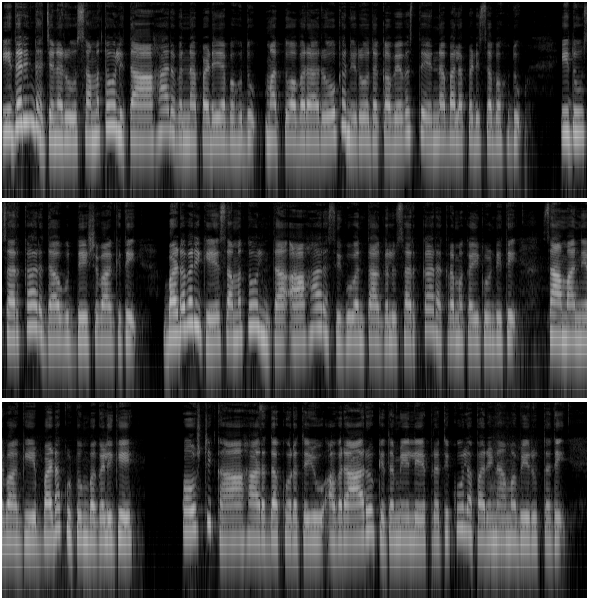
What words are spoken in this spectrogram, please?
ಇದರಿಂದ ಜನರು ಸಮತೋಲಿತ ಆಹಾರವನ್ನು ಪಡೆಯಬಹುದು ಮತ್ತು ಅವರ ರೋಗ ನಿರೋಧಕ ವ್ಯವಸ್ಥೆಯನ್ನು ಬಲಪಡಿಸಬಹುದು. ಇದು ಸರ್ಕಾರದ ಉದ್ದೇಶವಾಗಿದೆ. ಬಡವರಿಗೆ ಸಮತೋಲಿತ ಆಹಾರ ಸಿಗುವಂತಾಗಲು ಸರ್ಕಾರ ಕ್ರಮ ಕೈಗೊಂಡಿದೆ. ಸಾಮಾನ್ಯವಾಗಿ ಬಡ ಕುಟುಂಬಗಳಿಗೆ ಪೌಷ್ಟಿಕ ಆಹಾರದ ಕೊರತೆಯು ಅವರ ಆರೋಗ್ಯದ ಮೇಲೆ ಪ್ರತಿಕೂಲ ಪರಿಣಾಮ ಬೀರುತ್ತದೆ.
